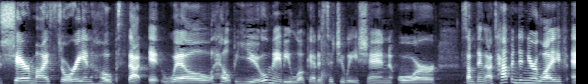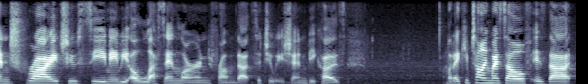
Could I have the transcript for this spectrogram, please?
share my story in hopes that it will help you maybe look at a situation or something that's happened in your life and try to see maybe a lesson learned from that situation because what I keep telling myself is that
